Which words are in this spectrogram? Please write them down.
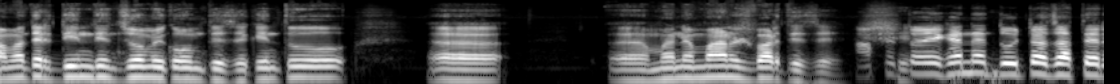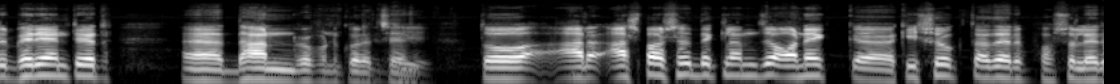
আমাদের দিন দিন জমি কমতেছে কিন্তু মানে মানুষ বাড়তেছে। আপনি তো এখানে দুইটা জাতের ভেরিয়েন্টের ধান রোপণ করেছেন। তো আর আশপাশে দেখলাম যে অনেক কৃষক তাদের ফসলের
